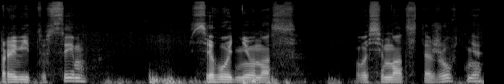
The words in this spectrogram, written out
Привіт усім! Сьогодні у нас 18 жовтня.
